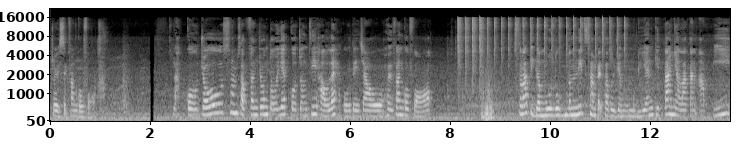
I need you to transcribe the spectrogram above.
再熄翻个火。 嗱，过咗三十分钟到一个钟之后呢，我哋就去翻个火。Setelah 30 menit sampai 1 jam kemudian kita nyalakan api,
